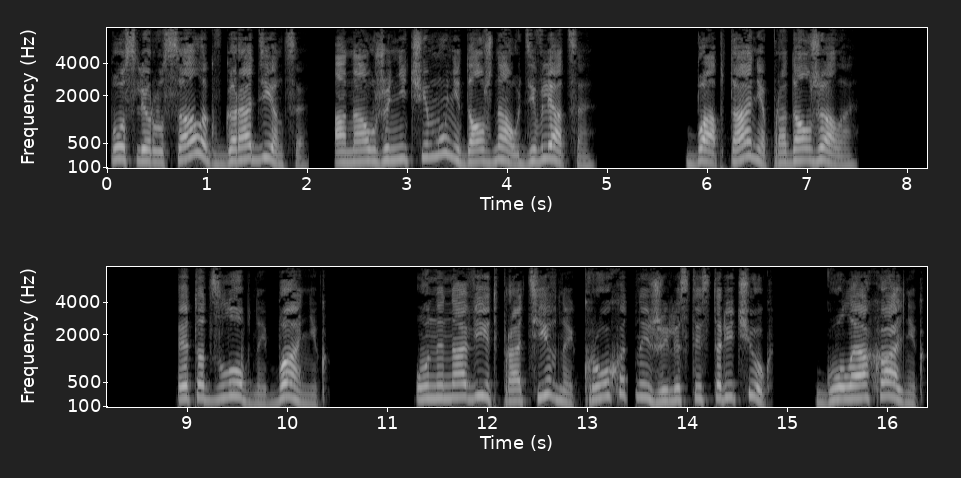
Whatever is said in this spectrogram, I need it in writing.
после русалок в Городенце она уже ничему не должна удивляться. Баб Таня продолжала. Этот злобный банник. Он и на вид противный, крохотный, жилистый старичок, голый охальник.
